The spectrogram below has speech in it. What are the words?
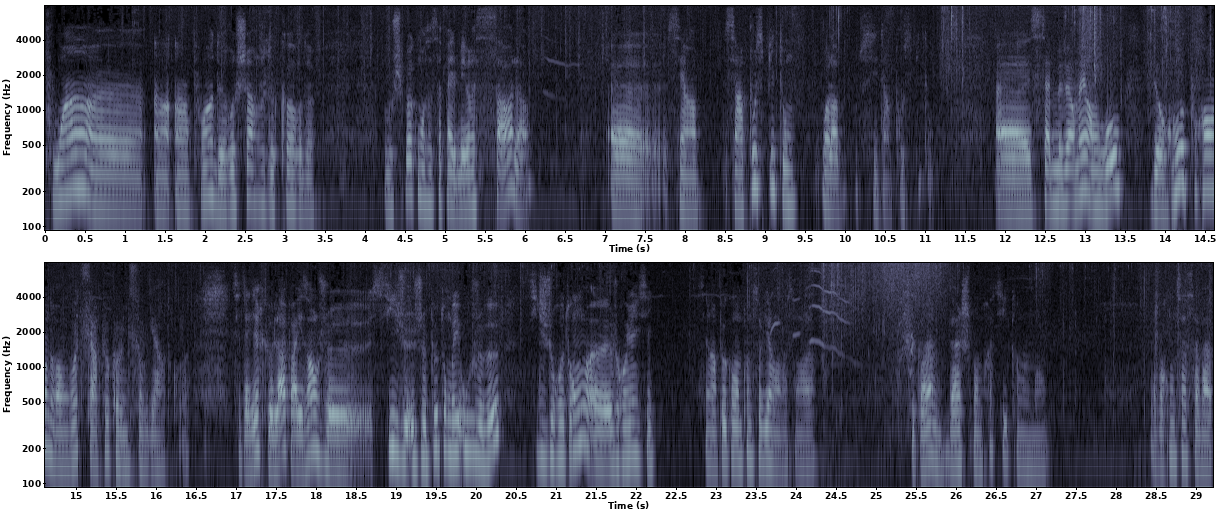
point, euh, un, point de recharge de corde. Ou je sais pas comment ça s'appelle, mais ça là, euh, c'est un, c'est un pouce python. Voilà, c'est un pouce python. Euh, ça me permet en gros de reprendre, en gros, c'est un peu comme une sauvegarde quoi. C'est-à-dire que là, par exemple, je, si je, peux tomber où je veux, si je retombe, je reviens ici. C'est un peu comme un point de sauvegarde en façon. Voilà. C'est quand même vachement pratique quand même. hein. Bon, par contre, ça, ça va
